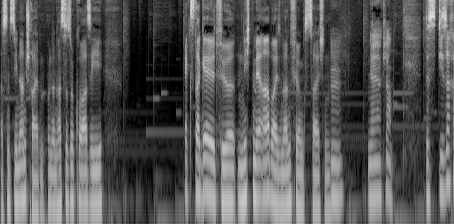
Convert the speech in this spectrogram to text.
Lass uns den anschreiben. Und dann hast du so quasi extra Geld für nicht mehr Arbeit, in Anführungszeichen. Mhm. Ja, ja, klar. Das, die Sache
